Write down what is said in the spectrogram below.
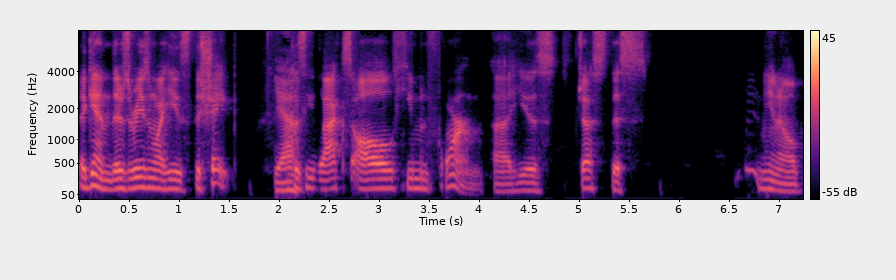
Again, there's a reason why he's the shape yeah. because he lacks all human form. Uh, he is just this, you know,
